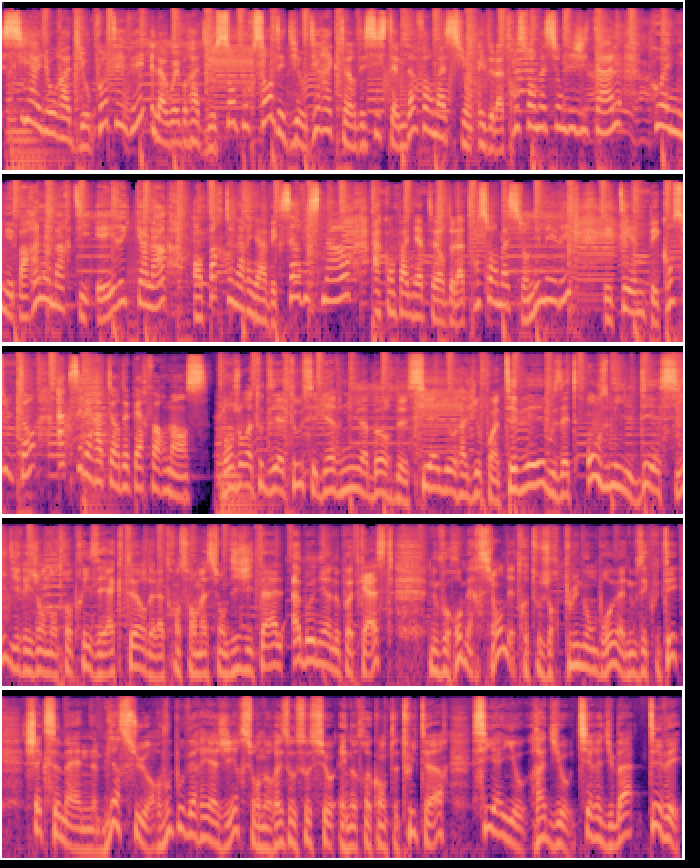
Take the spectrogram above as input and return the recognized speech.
CIO Radio.tv, la web radio 100% dédiée aux directeurs des systèmes d'information et de la transformation digitale, co-animée par Alain Marty et Eric Cala, en partenariat avec ServiceNow, accompagnateur de la transformation numérique et TNP Consultant, accélérateur de performance. Bonjour à toutes et à tous et bienvenue à bord de CIO Radio.tv. Vous êtes 11 000 DSI, dirigeants d'entreprise et acteurs de la transformation digitale, abonnés à nos podcasts. Nous vous remercions d'être toujours plus nombreux à nous écouter chaque semaine. Bien sûr, vous pouvez réagir sur nos réseaux sociaux et notre compte Twitter, CIO Radio-du-Bas TV.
